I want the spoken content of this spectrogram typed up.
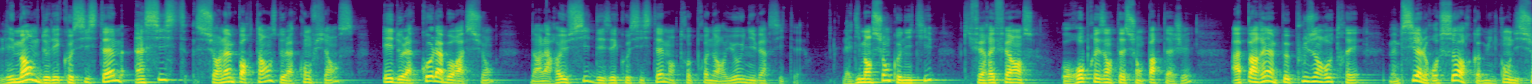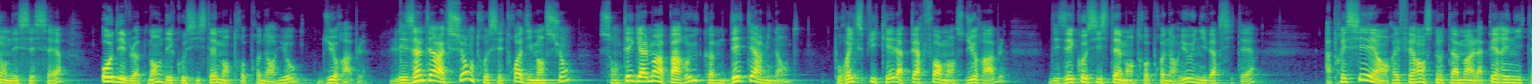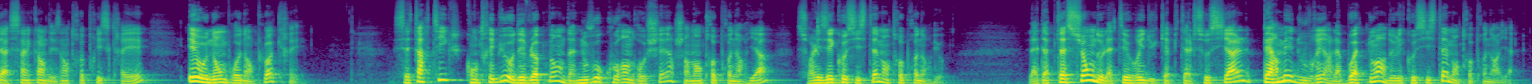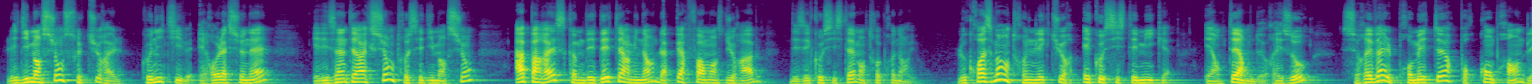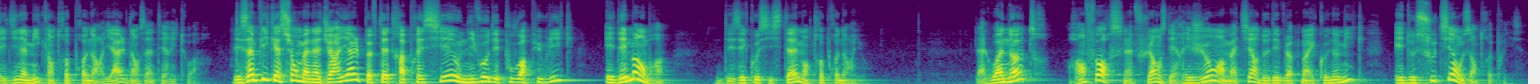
Les membres de l'écosystème insistent sur l'importance de la confiance et de la collaboration dans la réussite des écosystèmes entrepreneuriaux universitaires. La dimension cognitive, qui fait référence aux représentations partagées, apparaît un peu plus en retrait, même si elle ressort comme une condition nécessaire au développement d'écosystèmes entrepreneuriaux durables. Les interactions entre ces trois dimensions sont également apparues comme déterminantes pour expliquer la performance durable des écosystèmes entrepreneuriaux universitaires, appréciées en référence notamment à la pérennité à 5 ans des entreprises créées et au nombre d'emplois créés. Cet article contribue au développement d'un nouveau courant de recherche en entrepreneuriat sur les écosystèmes entrepreneuriaux. L'adaptation de la théorie du capital social permet d'ouvrir la boîte noire de l'écosystème entrepreneurial. Les dimensions structurelles, cognitives et relationnelles et les interactions entre ces dimensions apparaissent comme des déterminants de la performance durable des écosystèmes entrepreneuriaux. Le croisement entre une lecture écosystémique et en termes de réseau se révèle prometteur pour comprendre les dynamiques entrepreneuriales dans un territoire. Les implications managériales peuvent être appréciées au niveau des pouvoirs publics et des membres des écosystèmes entrepreneuriaux. La loi NOTRe renforce l'influence des régions en matière de développement économique et de soutien aux entreprises.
